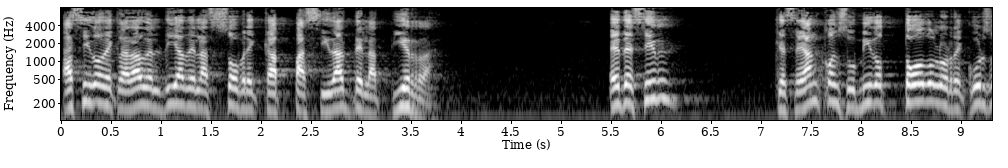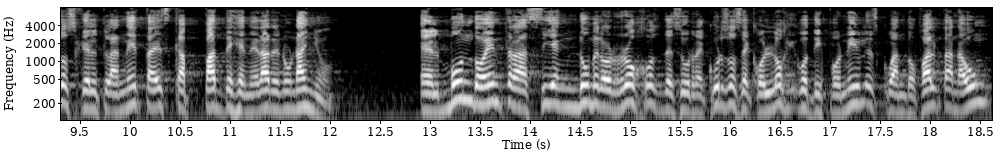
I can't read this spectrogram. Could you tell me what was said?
ha sido declarado el día de la sobrecapacidad de la Tierra. Es decir, que se han consumido todos los recursos que el planeta es capaz de generar en un año. El mundo entra así en números rojos de sus recursos ecológicos disponibles cuando faltan aún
